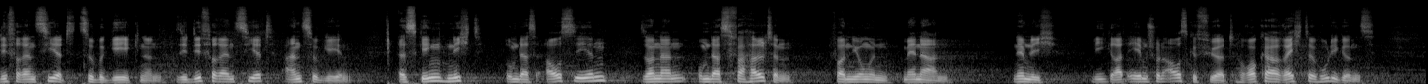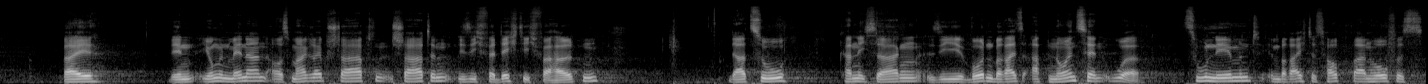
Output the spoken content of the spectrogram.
differenziert zu begegnen, sie differenziert anzugehen. Es ging nicht um das Aussehen, sondern um das Verhalten von jungen Männern, nämlich, wie gerade eben schon ausgeführt, Rocker, rechte Hooligans. Bei den jungen Männern aus Maghreb-Staaten, die sich verdächtig verhalten, dazu kann ich sagen, sie wurden bereits ab 19 Uhr zunehmend im Bereich des Hauptbahnhofes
